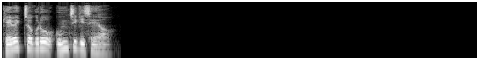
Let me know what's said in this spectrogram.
계획적으로 움직이세요.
